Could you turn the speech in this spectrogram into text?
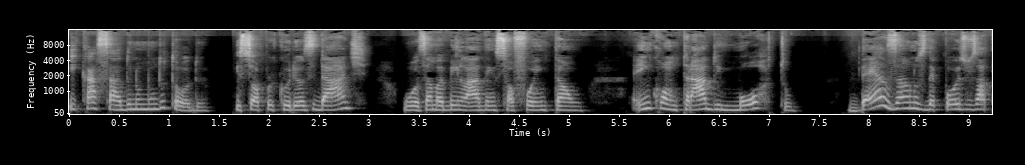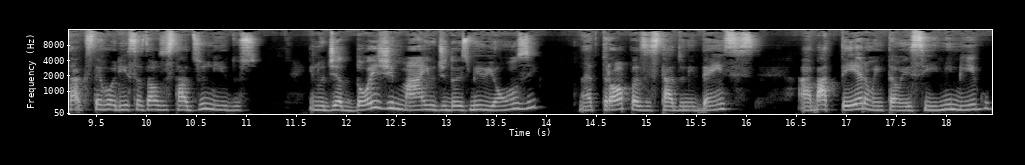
e caçado no mundo todo. E só por curiosidade, o Osama Bin Laden só foi então encontrado e morto dez anos depois dos ataques terroristas aos Estados Unidos. e no dia 2 de maio de 2011, né, tropas estadunidenses abateram então esse inimigo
